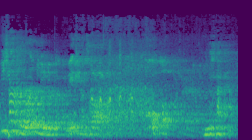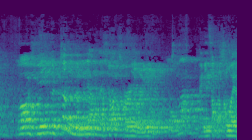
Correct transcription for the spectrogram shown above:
爷，于谦是我儿子，你知道吗？没听说过。哦，你看，我要学一个正能量的小曲儿有没有？有吗？哎，你早说呀！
